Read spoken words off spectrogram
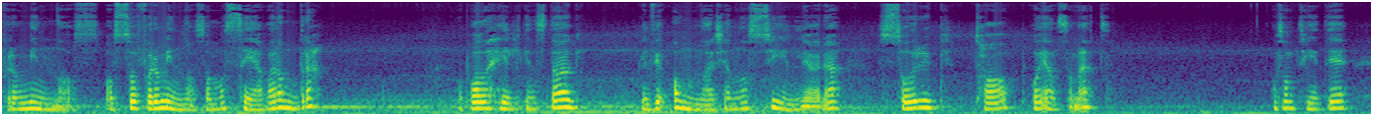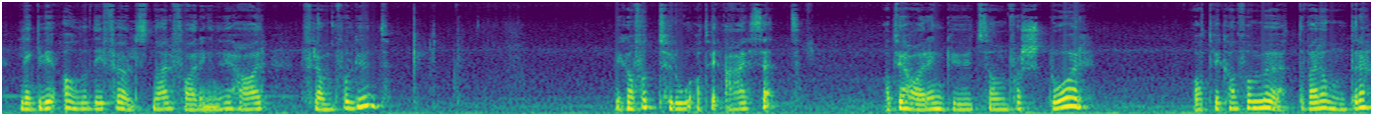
for å minne oss, også for å minne oss om å se hverandre. Og på allehelgensdag vil vi anerkjenne og synliggjøre sorg, tap og ensomhet. Og samtidig legger vi alle de følelsene og erfaringene vi har, framfor Gud. Vi kan få tro at vi er sett, at vi har en Gud som forstår, og at vi kan få møte hverandre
